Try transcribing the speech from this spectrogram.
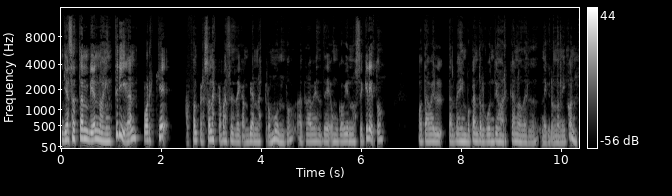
Y esas también nos intrigan porque son personas capaces de cambiar nuestro mundo a través de un gobierno secreto o tal vez, tal vez invocando algún dios arcano del Necronomicon.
